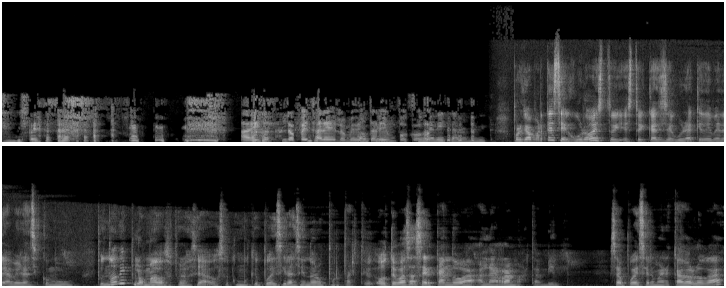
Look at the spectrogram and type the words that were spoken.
Pues Ay, lo pensaré, lo meditaré un poco. Sí, medítalo, medita. Porque aparte seguro, estoy, estoy casi segura que debe de haber así como, pues no diplomados, pero o sea, o sea, como que puedes ir haciéndolo por parte. O te vas acercando a, a la rama también. O sea, puedes ser mercadóloga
